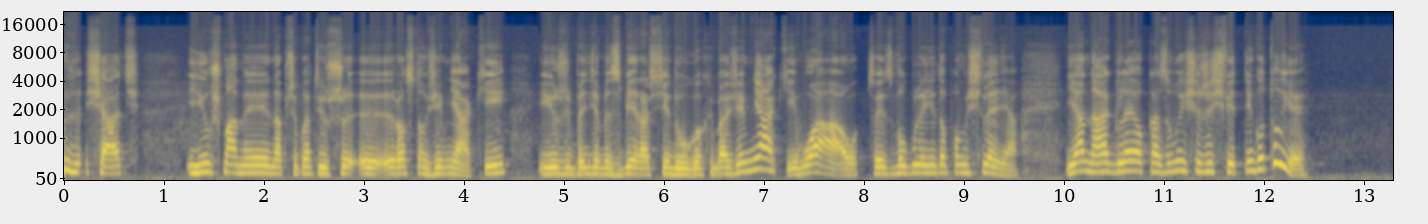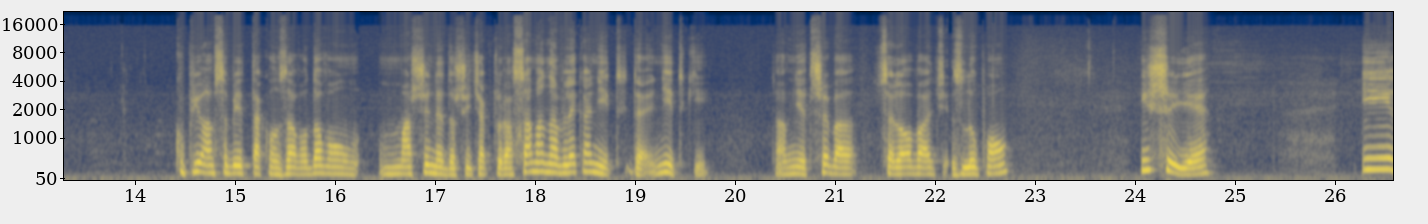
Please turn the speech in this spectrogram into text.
siać i już mamy, na przykład już y, rosną ziemniaki i już będziemy zbierać niedługo chyba ziemniaki. Wow, co jest w ogóle nie do pomyślenia. Ja nagle okazuje się, że świetnie gotuję. Kupiłam sobie taką zawodową maszynę do szycia, która sama nawleka nit, te nitki. Tam nie trzeba celować z lupą. I szyję. I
